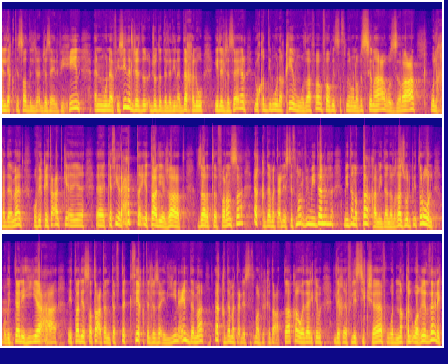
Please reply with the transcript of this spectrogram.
للاقتصاد الجزائري. في حين أن المنافسين الجدد الذين دخلوا إلى الجزائر يقدمون قيمة مضافة فهم يستثمرون في الصناعة والزراعة والخدمات. وفي قطاعات كثيرة حتى إيطاليا جارت جارت فرنسا أقدمت على الاستثمار في ميدان ميدان الطاقة ميدان الغاز والبترول. وبالتالي هي إيطاليا استطاعت أن تفتك ثقة الجزائريين عندما أقدمت على الاستثمار في قطاع الطاقة وذلك في الاستكشاف والنقل وغير ذلك.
